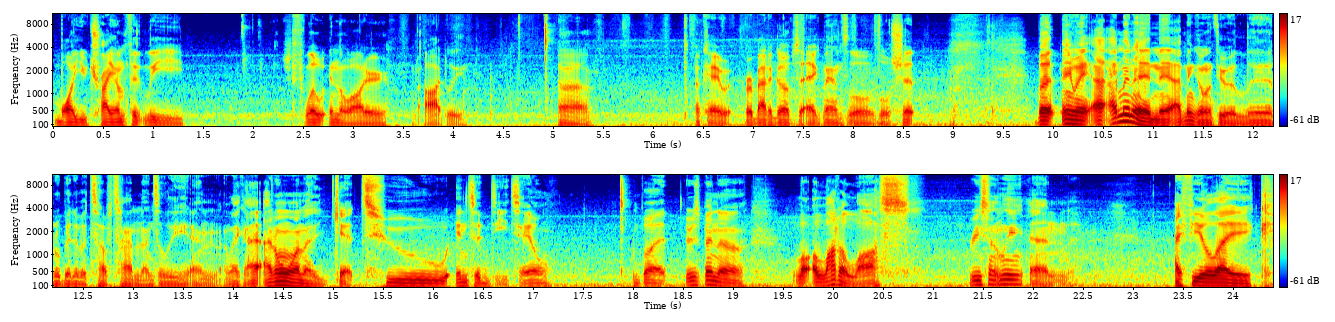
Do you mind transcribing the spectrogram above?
While you triumphantly float in the water, oddly. Uh... Okay, we're about to go up to Eggman's little, little ship. But anyway, I, am gonna admit I've been going through a little bit of a tough time mentally, and like I, I don't want to get too into detail, but there's been a a lot of loss recently, and I feel like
